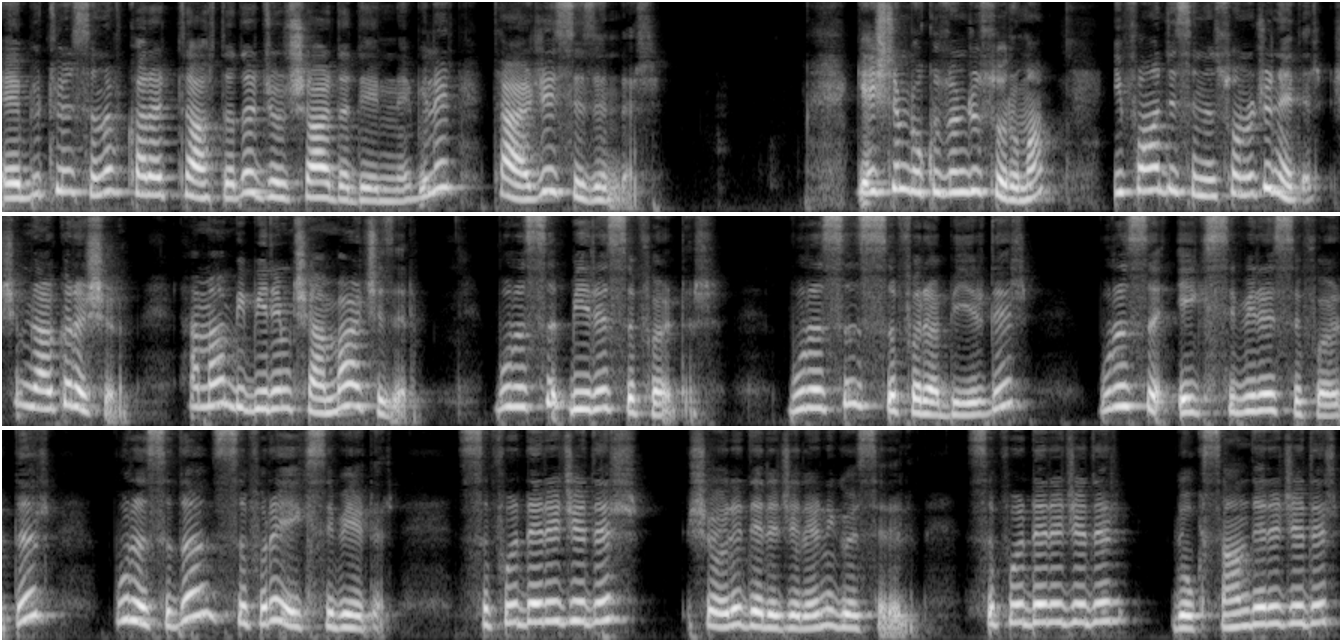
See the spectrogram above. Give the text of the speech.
e, bütün sınıf kara tahtada coşar da denilebilir. Tercih sizindir. Geçtim dokuzuncu soruma. İfadesinin sonucu nedir? Şimdi arkadaşlarım Hemen bir birim çember çizerim. Burası 1'e 0'dır. Burası 0'a 1'dir. Burası eksi 1'e 0'dır. Burası da 0'a eksi 1'dir. 0 derecedir. Şöyle derecelerini gösterelim. 0 derecedir. 90 derecedir.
